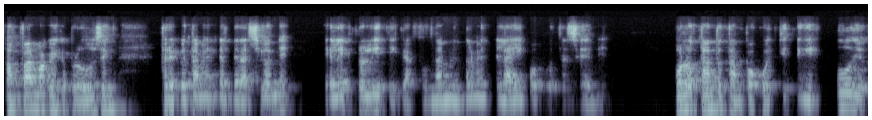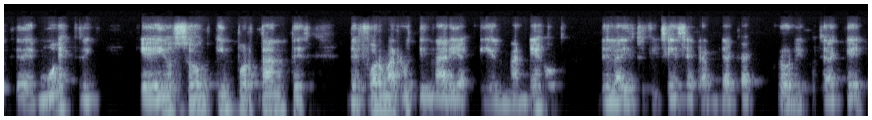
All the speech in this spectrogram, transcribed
son fármacos que producen frecuentemente alteraciones electrolíticas, fundamentalmente la hipopotasemia. Por lo tanto, tampoco existen estudios que demuestren que ellos son importantes de forma rutinaria en el manejo de la insuficiencia cardíaca crónica. O sea que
